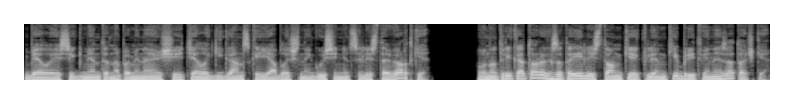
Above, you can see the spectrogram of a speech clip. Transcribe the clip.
Белые сегменты, напоминающие тело гигантской яблочной гусеницы-листовертки, внутри которых затаились тонкие клинки бритвенной заточки.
